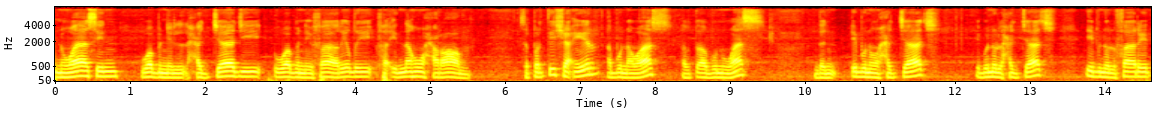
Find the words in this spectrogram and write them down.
nuwas wa ibn al-hajjaj wa ibn farid fa innahu haram. Seperti syair Abu Nawas atau Abu Nuwas dan Ibnu Hajjaj, Ibnu Al-Hajjaj, Ibnu Al-Farid.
